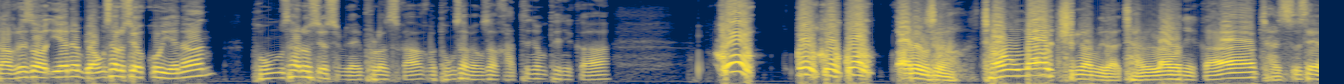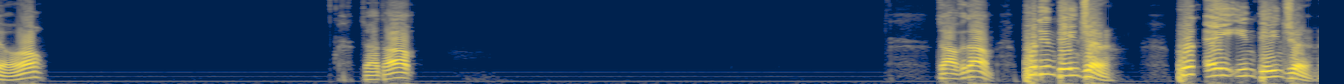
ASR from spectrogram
자, 그래서 얘는 명사로 쓰였고 얘는 동사로 쓰였습니다. influence가. 그럼 동사 명사 같은 형태니까 꼭! 꼭, 꼭, 꼭 알아보세요. 정말 중요합니다. 잘 나오니까 잘 쓰세요. 자, 다음. 자, 그 다음. put in danger. put A in danger.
